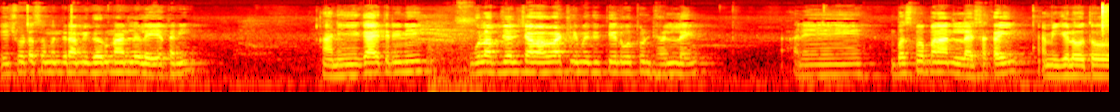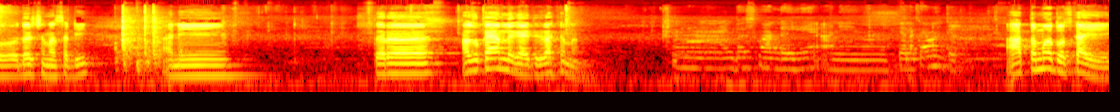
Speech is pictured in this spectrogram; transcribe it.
हे छोटंसं मंदिर आम्ही घरून आणलेलं आहे येतानी. आणि गायत्रीने गुलाबजलच्या वाटलीमध्ये तेल ओतून ठेवलेलं आहे. आणि भस्म पण आणलेलं आहे सकाळी. आम्ही गेलो होतो दर्शनासाठी. आणि तर अजून काय आणलं गायत्री? दाखव ना. आता महत्वाचं काय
